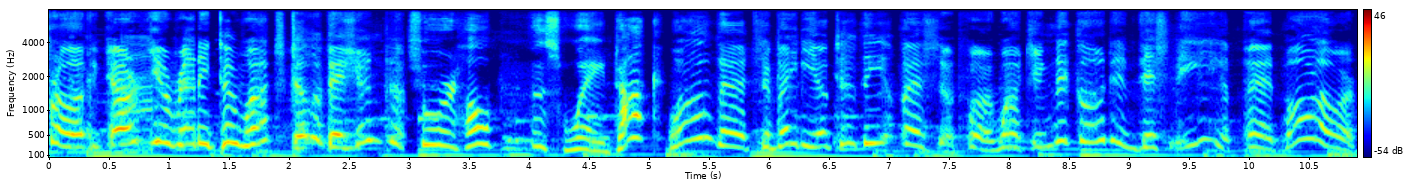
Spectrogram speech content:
Frog, are you ready to watch television? Sure hope this way, Duck. Well, that's a video to the lesson for watching Nickelodeon, Disney, and more.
